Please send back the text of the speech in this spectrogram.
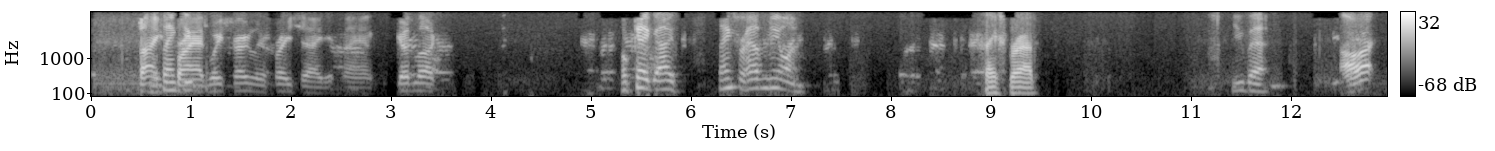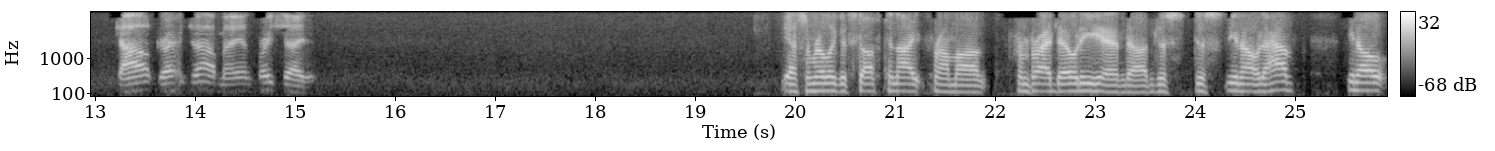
Thanks, well, thank Brad. You. We truly appreciate it, man. Good luck. Okay, guys. Thanks for having me on. Thanks, Brad. You bet. All right, Kyle. Great job, man. Appreciate it. Yeah, some really good stuff tonight from uh, from Brad Doty, and uh, just just you know to have you know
